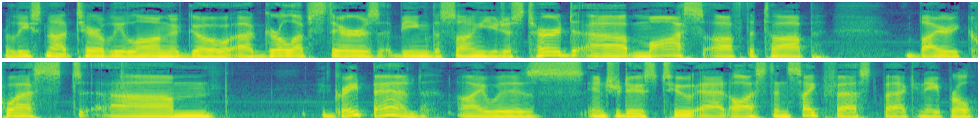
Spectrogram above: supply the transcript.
released not terribly long ago. Uh, Girl Upstairs being the song you just heard. Uh, Moss off the top by request. Um, great band I was introduced to at Austin Psych Fest back in April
